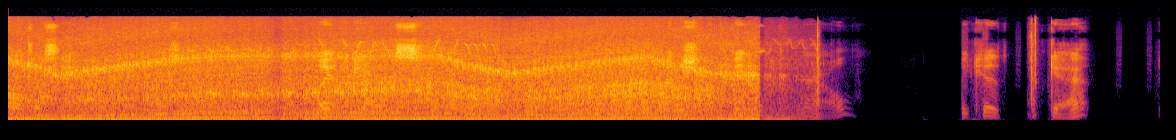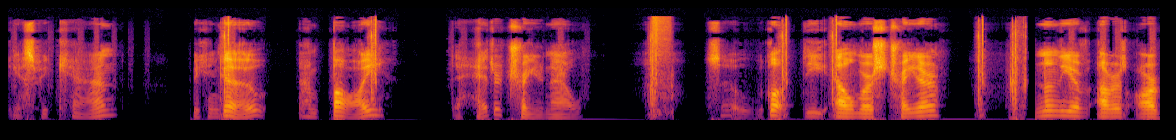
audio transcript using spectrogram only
Oh, the I now we could get. Yes, we can. We can go and buy the header trader now. So we've got the Elmer's trader. None of the others are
